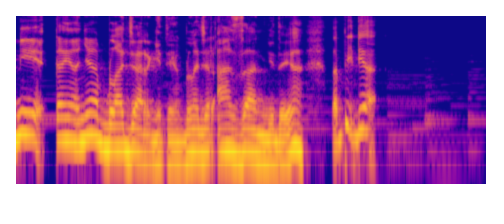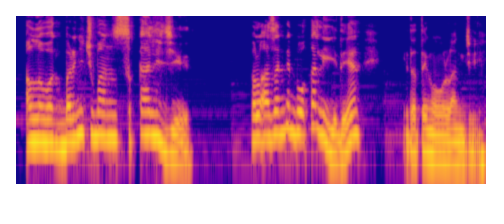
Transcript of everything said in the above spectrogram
ini kayaknya belajar gitu ya, belajar azan gitu ya. Tapi dia Allah Akbarnya cuma sekali aja. Kalau azan kan dua kali gitu ya. Kita tengok ulang cuy.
